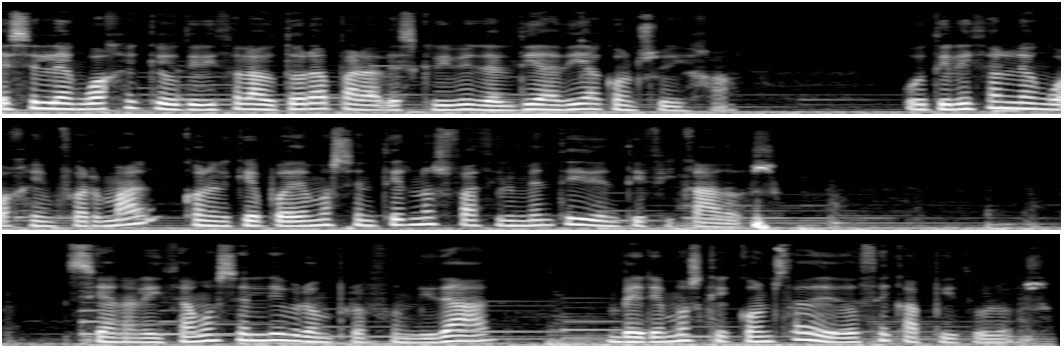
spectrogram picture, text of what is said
es el lenguaje que utiliza la autora para describir el día a día con su hija utiliza un lenguaje informal con el que podemos sentirnos fácilmente identificados. Si analizamos el libro en profundidad, veremos que consta de 12 capítulos,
